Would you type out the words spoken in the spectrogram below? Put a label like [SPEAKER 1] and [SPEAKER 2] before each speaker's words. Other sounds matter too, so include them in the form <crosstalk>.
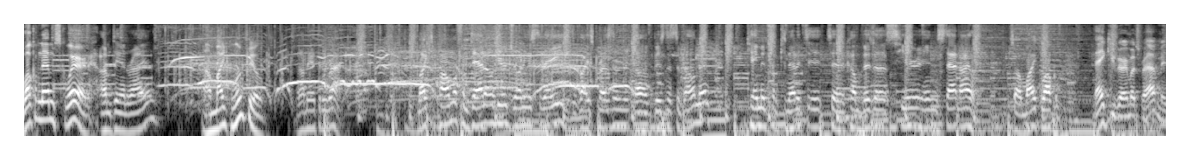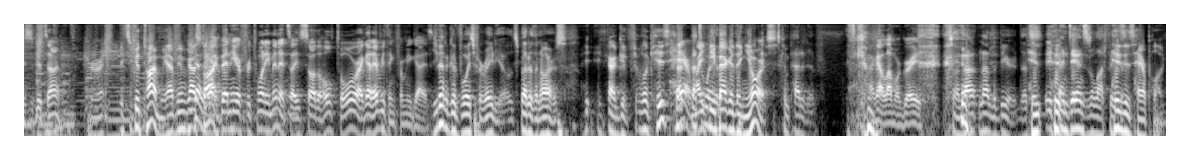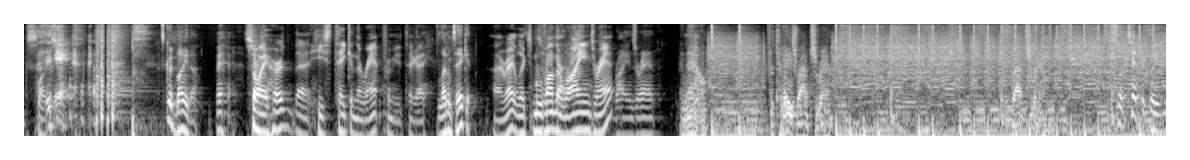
[SPEAKER 1] Welcome to M Squared. I'm Dan Ryan.
[SPEAKER 2] I'm Mike Bloomfield.
[SPEAKER 3] I'm Anthony Rapp.
[SPEAKER 1] Mike Palmer from Datto here joining us today. He's the Vice President of Business Development. Came in from Connecticut to come visit us here in Staten Island. So, Mike, welcome.
[SPEAKER 4] Thank you very much for having me. It's a good time.
[SPEAKER 2] It's a good time. We haven't even got started.
[SPEAKER 4] I've been here for 20 minutes. I saw the whole tour. I got everything from you guys.
[SPEAKER 1] You got a good voice for radio. It's better than ours.
[SPEAKER 2] He- He's got a good. Look, his hair
[SPEAKER 3] that's
[SPEAKER 2] might be better than yours.
[SPEAKER 1] It's competitive.
[SPEAKER 4] I got a lot more gray.
[SPEAKER 1] So, not, not in the beard. That's
[SPEAKER 2] His,
[SPEAKER 3] And Dan's is a lot
[SPEAKER 2] his is hair plugs.
[SPEAKER 3] Yeah, It's good money though.
[SPEAKER 2] So I heard that he's taking the rant from you today.
[SPEAKER 3] Let him take it.
[SPEAKER 2] All right, let's move on to Ryan's rant.
[SPEAKER 1] Ryan's rant.
[SPEAKER 5] And now, for today's Raps Rant. Raps Rant.
[SPEAKER 1] So typically,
